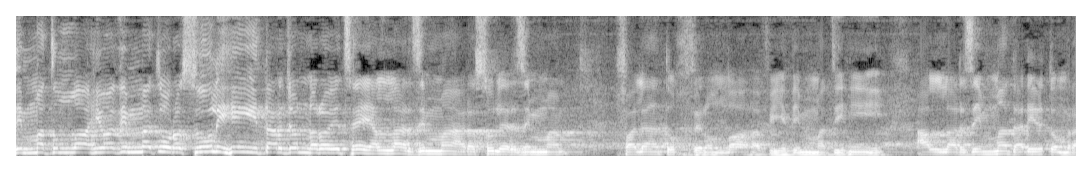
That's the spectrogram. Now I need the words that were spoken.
জিম্মাতুল্লাহি ওয়া জিম্মাতু রাসূলিহি, তার জন্য রয়েছে আল্লাহর জিম্মা, রাসূলের জিম্মা। ফালা তুখফিরুল্লাহ ফি জিম্মাতিহি, আল্লাহর জিম্মাদারির তোমরা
